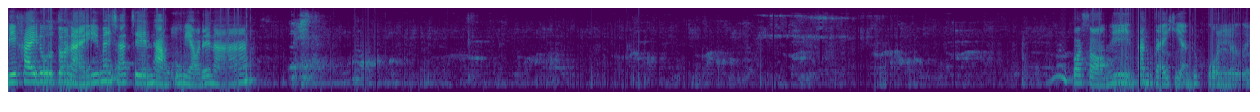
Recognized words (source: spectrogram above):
มีใครดูตัวไหนไม่ชัดเจนถามครูเหมียวได้นะ อสองนี่ตั้งใจเขียนทุกคนเลย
